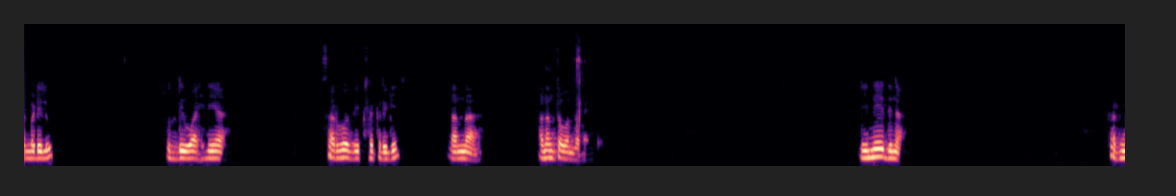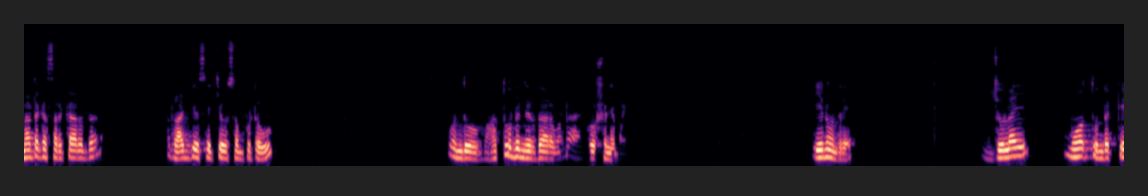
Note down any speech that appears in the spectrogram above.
ಮಡಿಲು ಸುದ್ದಿವಾಹಿನಿಯ ಸರ್ವ ವೀಕ್ಷಕರಿಗೆ ನನ್ನ ಅನಂತ ವಂದನೆ. ನಿನ್ನೆ ದಿನ ಕರ್ನಾಟಕ ಸರ್ಕಾರದ ರಾಜ್ಯ ಸಚಿವ ಸಂಪುಟವು ಒಂದು ಮಹತ್ವದ ನಿರ್ಧಾರವನ್ನು ಘೋಷಣೆ ಮಾಡಿ ಏನು ಅಂದರೆ ಜುಲೈ ಮೂವತ್ತೊಂದಕ್ಕೆ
